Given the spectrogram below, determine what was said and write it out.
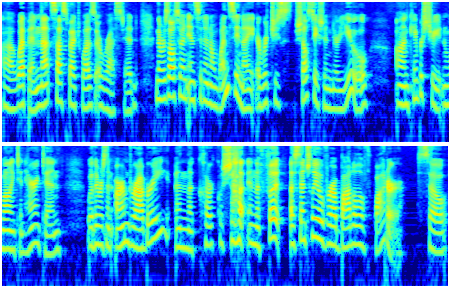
uh, weapon. That suspect was arrested. And there was also an incident on Wednesday night at Ritchie's Shell Station near you on Cambridge Street in Wellington, Harrington, where there was an armed robbery and the clerk was shot in the foot, essentially over a bottle of water. So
